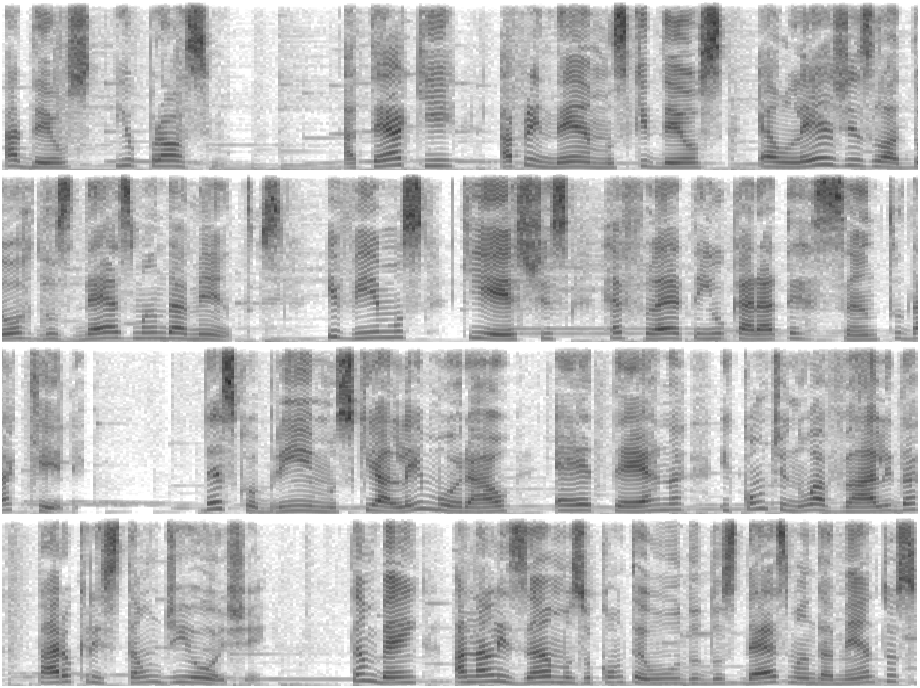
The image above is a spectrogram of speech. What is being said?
a Deus e o próximo. Até aqui, aprendemos que Deus é o legislador dos Dez Mandamentos e vimos que estes refletem o caráter santo daquele. Descobrimos que a lei moral é eterna e continua válida para o cristão de hoje. Também analisamos o conteúdo dos Dez Mandamentos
